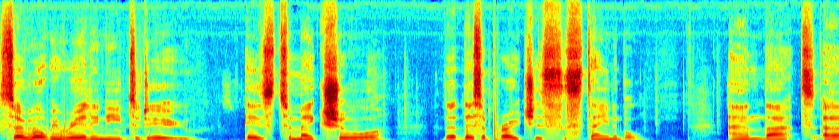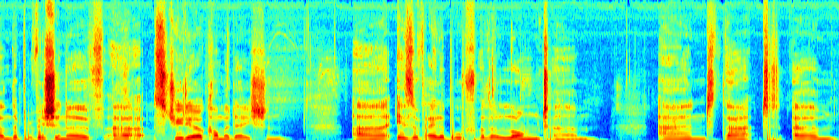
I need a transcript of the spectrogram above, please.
So, what we really need to do is to make sure that this approach is sustainable and that um, the provision of uh, studio accommodation uh, is available for the long term, and that um,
